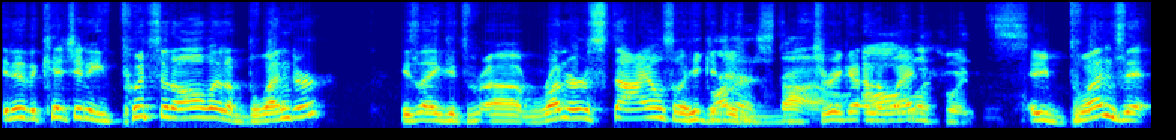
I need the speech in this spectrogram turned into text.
into the kitchen. He puts it all in a blender. He's like it's uh, runner style, so he can runner just style. drink it on the way. liquids. And he blends it.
